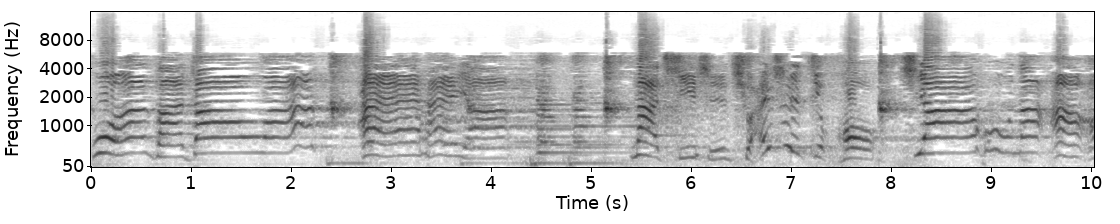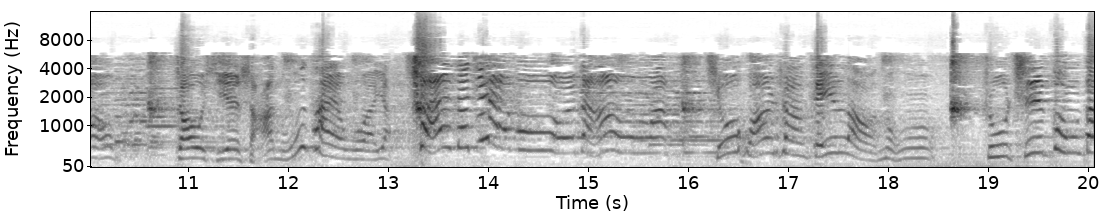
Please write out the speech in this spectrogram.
我咋着啊？哎呀，那其实全是酒后瞎胡闹，招些啥奴才我呀，全得见！求皇上给老奴主持公道，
